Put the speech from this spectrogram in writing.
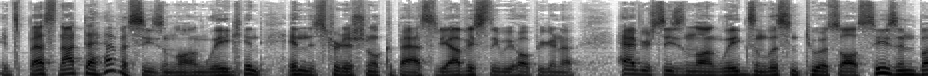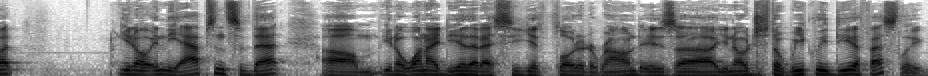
it's best not to have a season long league in, in this traditional capacity. Obviously, we hope you're going to have your season long leagues and listen to us all season, but you know, in the absence of that, um, you know, one idea that I see get floated around is, uh, you know, just a weekly DFS league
